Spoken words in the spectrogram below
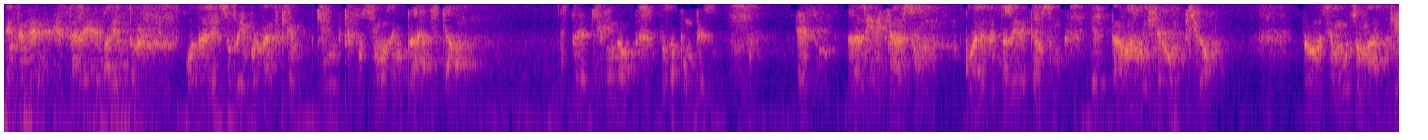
entender esta ley de Pareto. Otra ley súper importante que, que, pusimos en práctica estoy aquí viendo los apuntes, es la ley de Carlson. ¿Cuál es esta ley de Carlson? El trabajo interrumpido produce mucho más que,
